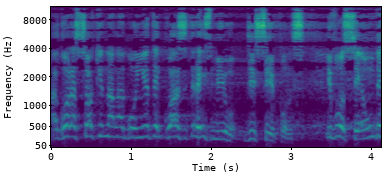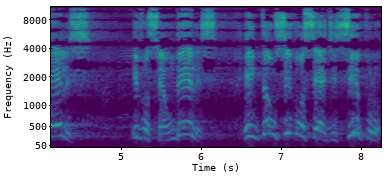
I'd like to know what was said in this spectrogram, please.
Agora só que na Lagoinha tem quase 3 mil discípulos. E você é um deles. E você é um deles. Então, se você é discípulo,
